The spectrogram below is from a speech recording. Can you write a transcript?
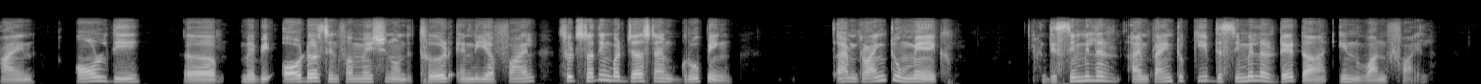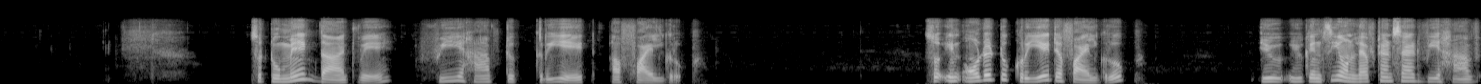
and all the uh, maybe orders information on the third NDF file. So it's nothing but just I'm grouping. I'm trying to make the similar I'm trying to keep the similar data in one file so to make that way we have to create a file group so in order to create a file group you you can see on left hand side we have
